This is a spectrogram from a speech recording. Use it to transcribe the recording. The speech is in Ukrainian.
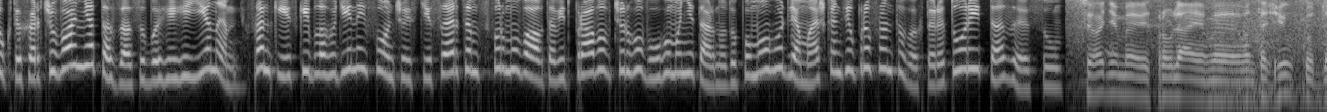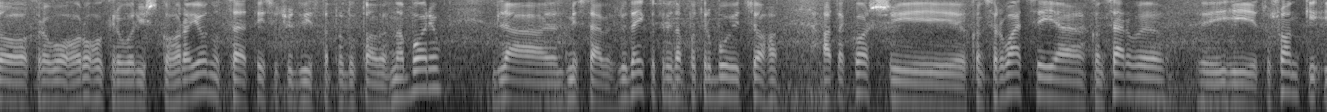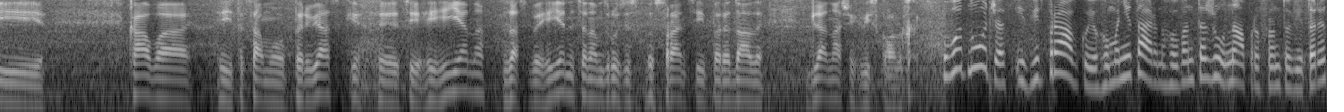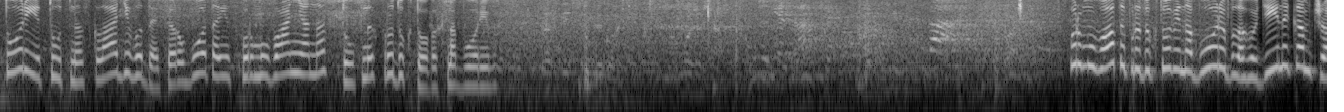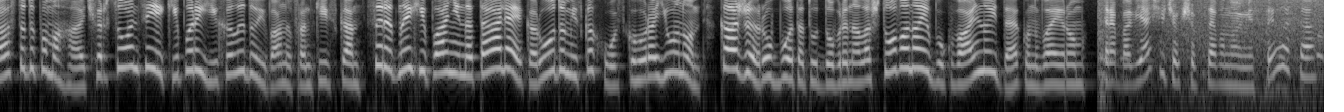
Продукти харчування та засоби гігієни. Франківський благодійний фонд «Чисті серцем сформував та відправив чергову гуманітарну допомогу для мешканців прифронтових територій та ЗСУ. Сьогодні ми відправляємо вантажівку до Кривого Рогу Криворіжського району. Це 1200 продуктових наборів для місцевих людей, котрі там потребують цього, а також і консервація, консерви, і тушонки, і кава, і так само перев'язки, е, ці гігієна, засоби гігієни. Це нам друзі з- Франції передали для наших військових. Водночас із відправкою гуманітарного вантажу на прифронтові території тут на складі ведеться робота із формування наступних продуктових наборів. Формувати продуктові набори благодійникам часто допомагають херсонці, які переїхали до Івано-Франківська. Серед них і пані Наталя, яка родом із Каховського району. Каже, робота тут добре налаштована і буквально йде конвейером. Треба в ящичок, щоб все воно вмістилося.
